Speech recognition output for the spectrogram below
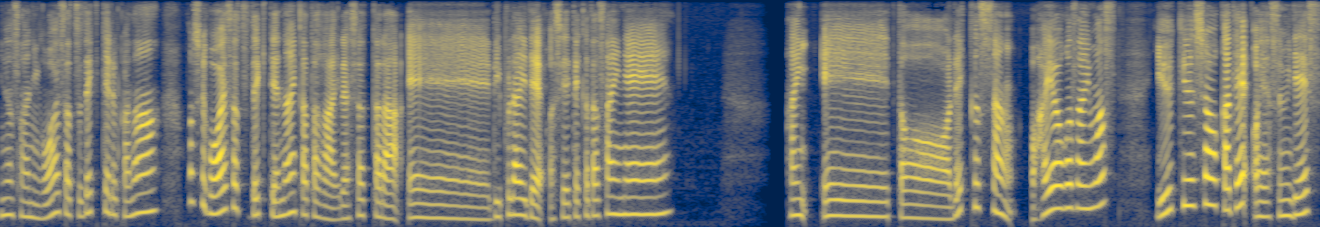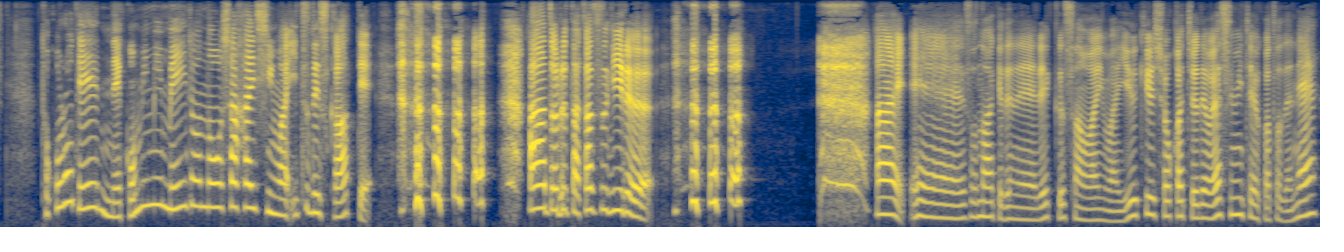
皆さんにご挨拶できてるかな？もしご挨拶できてない方がいらっしゃったら、えー、リプライで教えてくださいね。はい、えーと、レックスさん、おはようございます。有給消化でお休みです。ところで、猫耳メイド納車配信はいつですか？って。ハードル高すぎる。はい。えー、そんなわけでね、レックスさんは今、有給消化中でお休みということでね。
